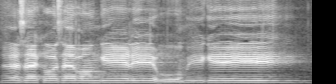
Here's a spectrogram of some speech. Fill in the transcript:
Ezek az evangélium igény.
